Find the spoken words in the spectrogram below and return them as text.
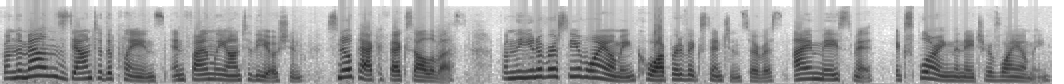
From the mountains down to the plains and finally onto the ocean, snowpack affects all of us. From the University of Wyoming Cooperative Extension Service, I'm Mae Smith, exploring the nature of Wyoming.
